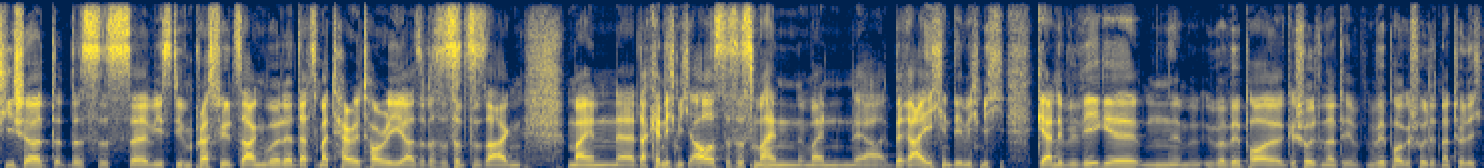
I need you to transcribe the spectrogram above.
T-Shirt, das ist, äh, wie Stephen Pressfield sagen würde, that's my territory. Also das ist sozusagen mein, äh, da kenne ich mich aus. Das ist mein, mein ja, Bereich, in dem ich mich gerne bewege. Über Willpower geschuldet, Willpower geschuldet natürlich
